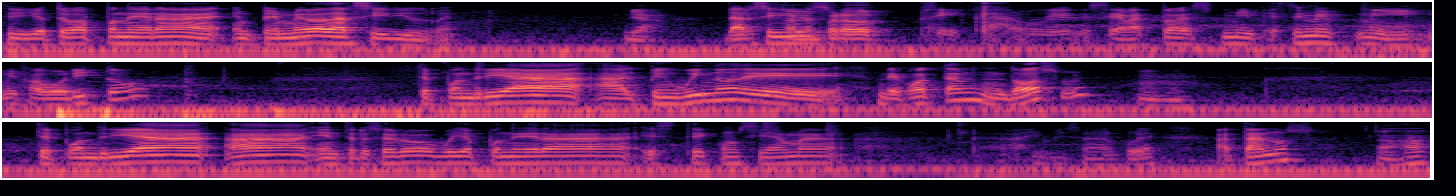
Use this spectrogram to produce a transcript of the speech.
Sí, yo te voy a poner a, en primero a Darth Sidious, güey. Ya. Darth Sidious. Sí, claro, güey. Ese vato es mi, este es mi, mi, mi favorito. Te pondría al pingüino de, de Gotham 2, güey. Te pondría a. En tercero voy a poner a. Este, ¿cómo se llama? Ay, se me fue. A Thanos. Ajá.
